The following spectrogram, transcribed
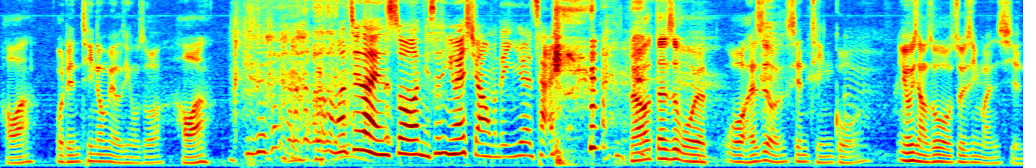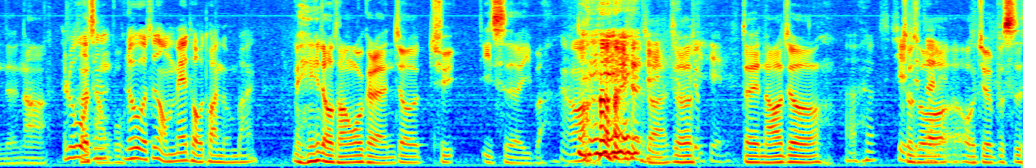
好啊。”我连听都没有听，我说：“好啊。我怎么记得你说你是因为喜欢我们的音乐才？” 然后，但是我有我还是有先听过，因为我想说我最近蛮闲的，那如果是如果是那种 metal 团怎么办？？metal 团我可能就去一次而已吧，哦对 对，然后就就说我觉得不是，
